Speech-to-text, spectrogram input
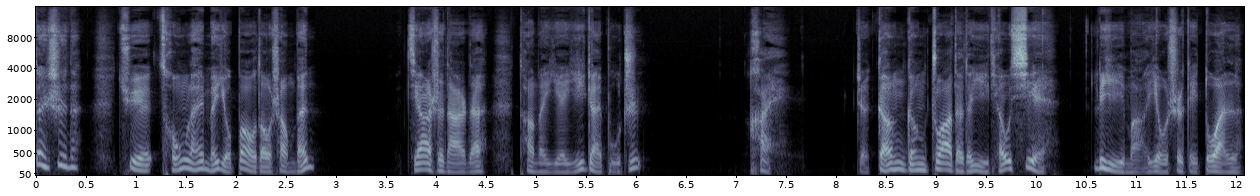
但是呢，却从来没有报道上班，家是哪儿的，他们也一概不知。嗨，这刚刚抓到的一条线，立马又是给断了。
